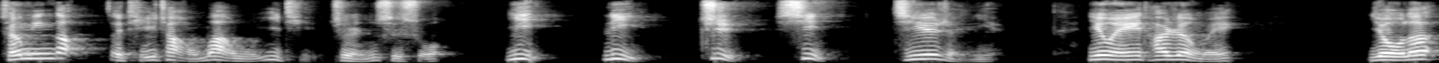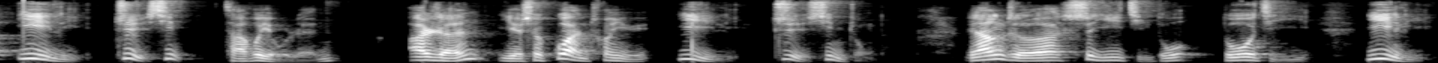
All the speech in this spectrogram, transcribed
成明道在提倡万物一体之人时说：“义、利、智、信，皆人也。”因为他认为，有了义理智信，才会有人，而人也是贯穿于义理智信中的。两者是一即多，多即义，义理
